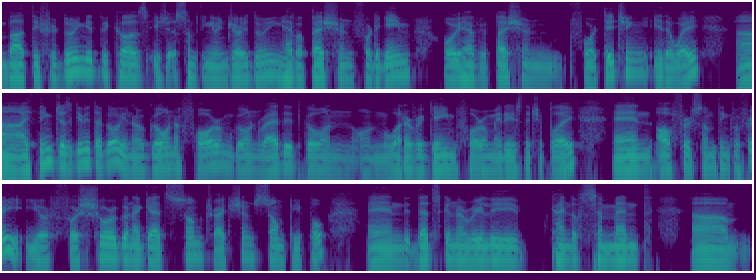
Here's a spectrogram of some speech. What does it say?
But if you're doing it because it's just something you enjoy doing, have a a passion for the game or you have a passion for teaching either way uh, i think just give it a go you know go on a forum go on reddit go on on whatever game forum it is that you play and offer something for free you're for sure gonna get some traction some people and that's gonna really kind of cement um,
